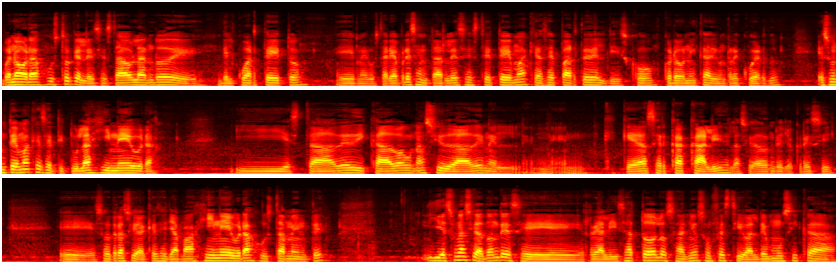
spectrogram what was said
Bueno, ahora justo que les estaba hablando de, del cuarteto, eh, me gustaría presentarles este tema que hace parte del disco Crónica de un Recuerdo. Es un tema que se titula Ginebra y está dedicado a una ciudad en el, en, que queda cerca a Cali, de la ciudad donde yo crecí. Eh, es otra ciudad que se llama Ginebra justamente y es una ciudad donde se realiza todos los años un festival de música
